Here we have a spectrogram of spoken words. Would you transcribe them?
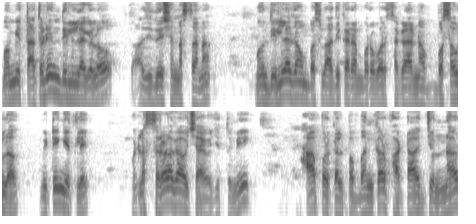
मग मी तातडीनं दिल्लीला गेलो अधिवेशन नसताना. मग दिल्लीला जाऊन बसलो अधिकाऱ्यांबरोबर सगळ्यांना बसवलं मिटिंग घेतली. म्हटलं सरळगावच्या ऐवजी तुम्ही हा प्रकल्प बनकर फाटा जुन्नर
